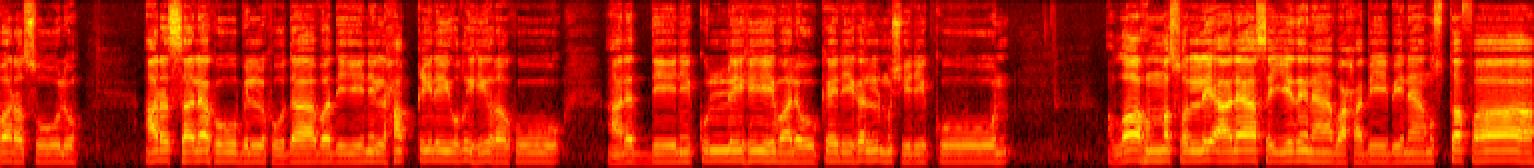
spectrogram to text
ورسوله. أرسله بالهدى ودين الحق ليظهره على الدين كله ولو كره المشركون. اللهم صل على سيدنا وحبيبنا مصطفى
